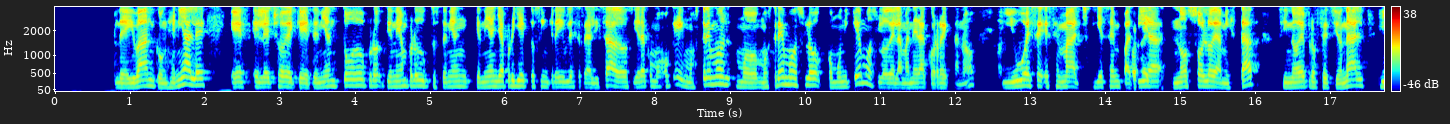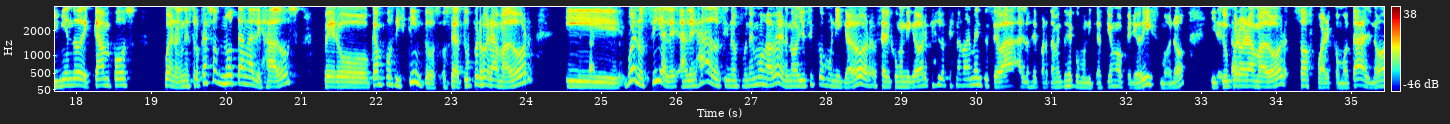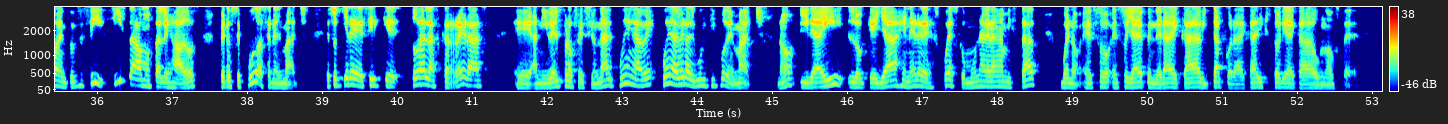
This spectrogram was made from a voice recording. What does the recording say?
de Iván con Geniale es el hecho de que tenían todo, tenían productos, tenían, tenían ya proyectos increíbles realizados y era como, ok, mostremos, mostrémoslo, comuniquémoslo de la manera correcta, ¿no? Y hubo ese, ese match y esa empatía no solo de amistad, sino de profesional, viniendo de campos, bueno, en nuestro caso no tan alejados, pero campos distintos. O sea, tu programador y bueno, sí, alejado, si nos ponemos a ver, ¿no? Yo soy comunicador, o sea, el comunicador, que es lo que normalmente se va a los departamentos de comunicación o periodismo, ¿no? Y tu programador, software como tal, ¿no? Entonces sí, sí estábamos alejados, pero se pudo hacer el match. Eso quiere decir que todas las carreras eh, a nivel profesional pueden haber, puede haber algún tipo de match, ¿no? Y de ahí lo que ya genere después como una gran amistad, bueno, eso, eso ya dependerá de cada bitácora, de cada historia de cada uno de ustedes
